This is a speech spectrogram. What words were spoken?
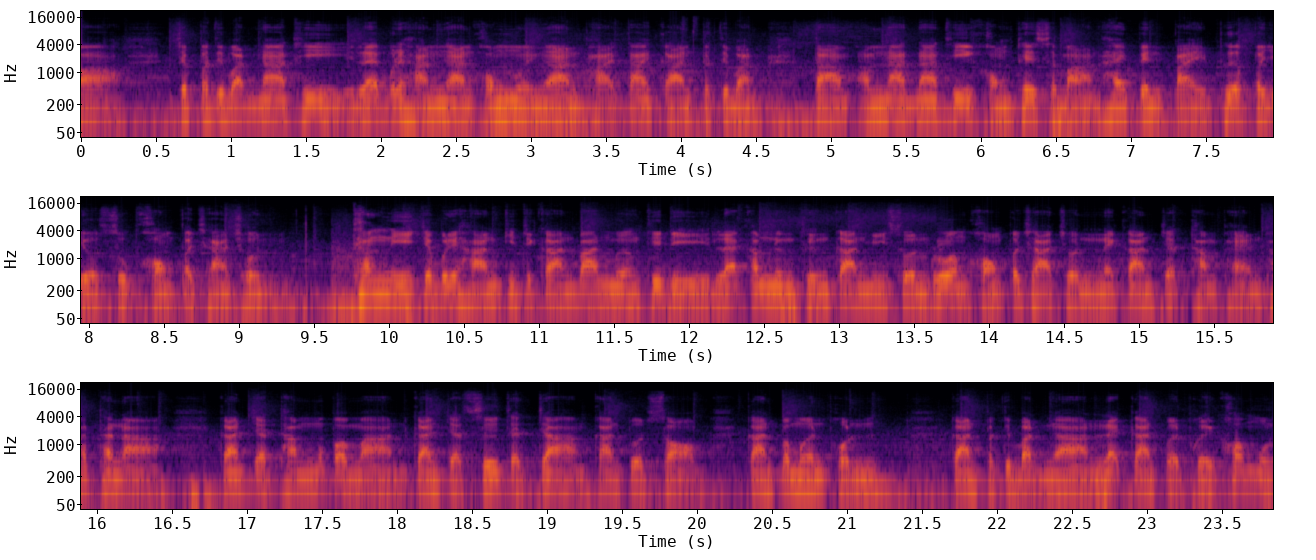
ว่า จะปฏิบัติหน้าที่และบริหารงานของหน่วยงานภายใต้การปฏิบัติ ตามอำนาจหน้าที่ของเทศบาลให้เป็นไปเพื่อประโยชน์สุขของประชาชน ทั้งนี้จะบริหารกิจการบ้านเมืองที่ดี และคำนึงถึงการมีส่วนร่วมของประชาชนในการจัดทำแผนพัฒนา การจัดทำงบประมาณ การจัดซื้อจัดจ้าง การตรวจสอบ การประเมินผลการปฏิบัติงานและการเปิดเผยข้อมูล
